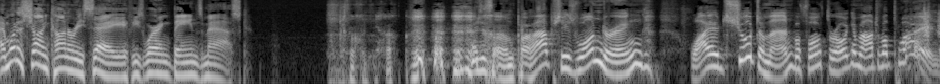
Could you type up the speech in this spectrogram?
And what does Sean Connery say if he's wearing Bane's mask? Oh, no. just, um, perhaps he's wondering why I'd shoot a man before throwing him out of a plane.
